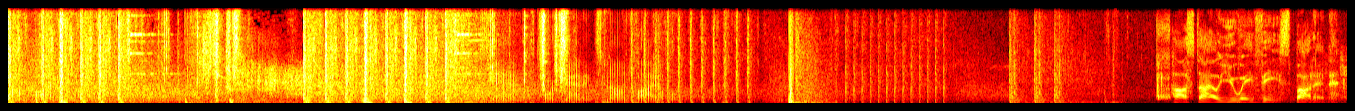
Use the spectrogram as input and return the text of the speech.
non-viable. And organics non-viable. Hostile UAV spotted.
